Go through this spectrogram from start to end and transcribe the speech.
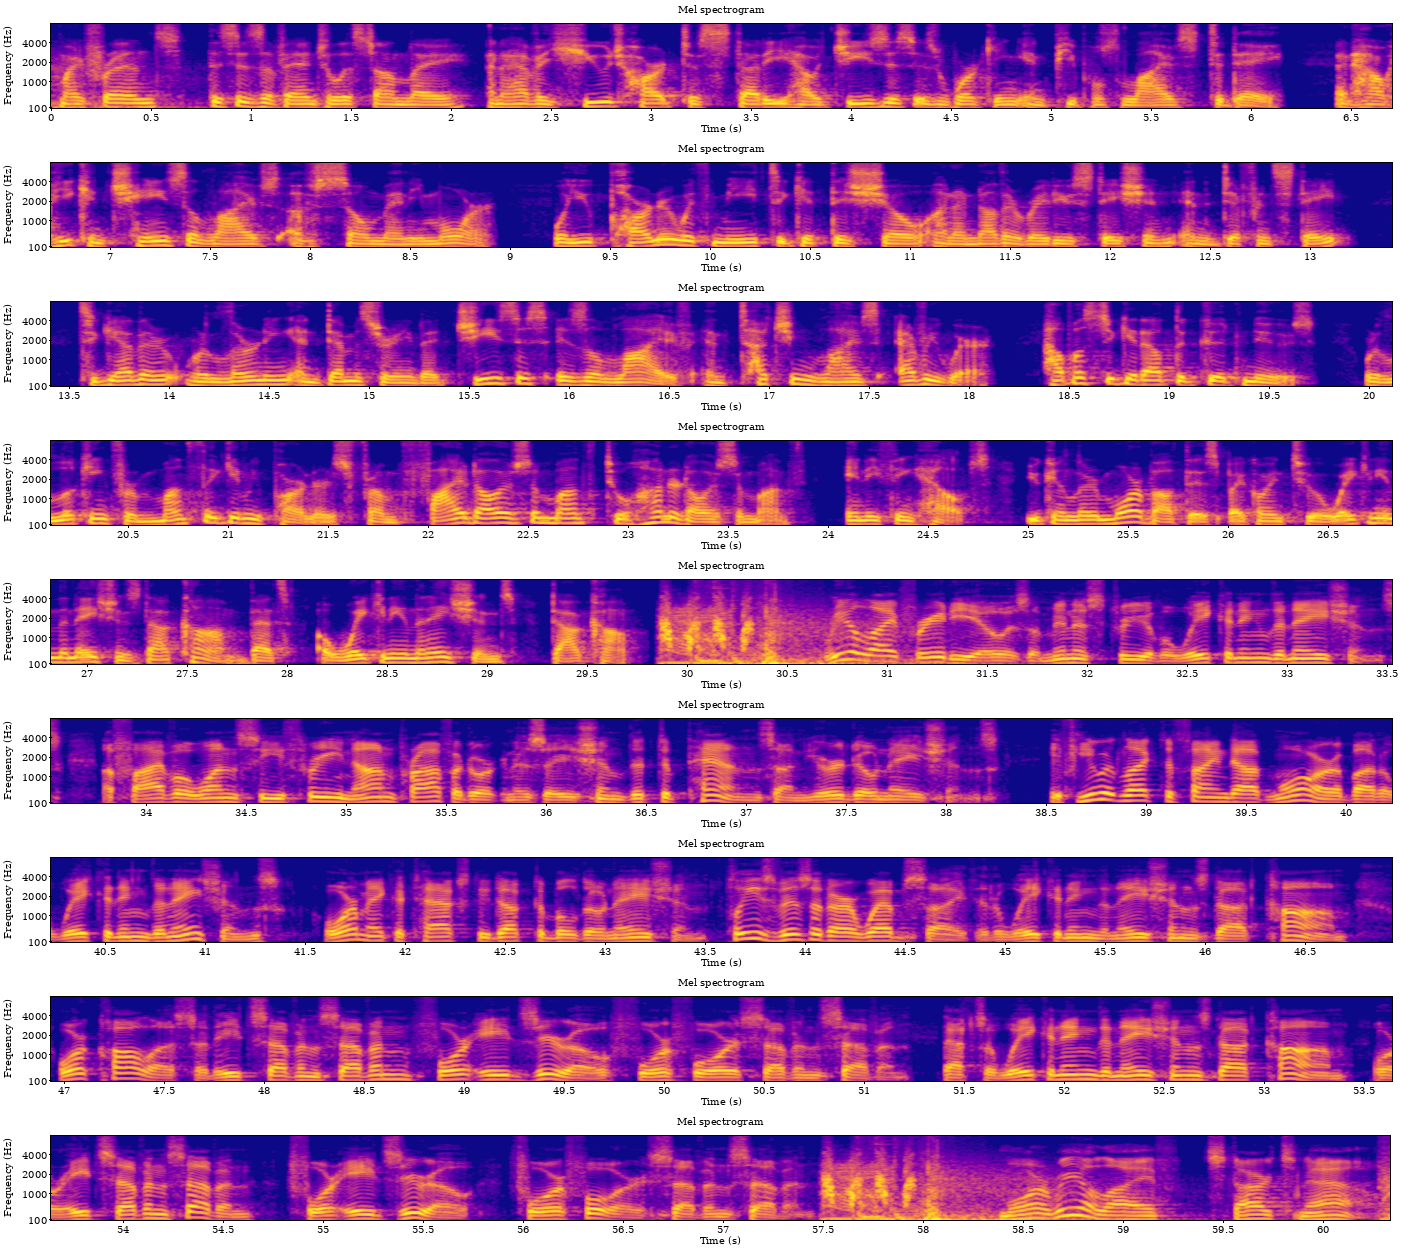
My friends, this is Evangelist Anh Le, and I have a huge heart to study how Jesus is working in people's lives today and how he can change the lives of so many more. Will you partner with me to get this show on another radio station in a different state? Together, we're learning and demonstrating that Jesus is alive and touching lives everywhere. Help us to get out the good news. We're looking for monthly giving partners from $5 a month to $100 a month. Anything helps. You can learn more about this by going to awakeningthenations.com. That's awakeningthenations.com. Real Life Radio is a ministry of Awakening the Nations, a 501c3 nonprofit organization that depends on your donations. If you would like to find out more about Awakening the Nations or make a tax deductible donation, please visit our website at awakeningthenations.com or call us at 877 480 4477. That's awakeningthenations.com or 877 480 4477. More real life starts now.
